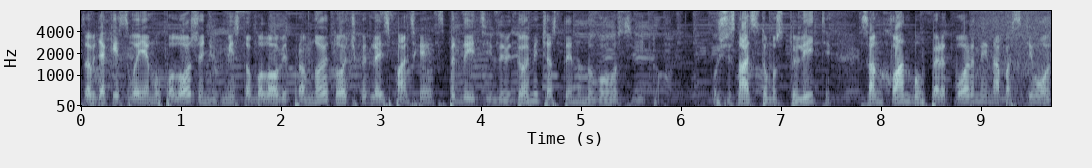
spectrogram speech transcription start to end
Завдяки своєму положенню місто було відправною точкою для іспанських експедицій в невідомі частини Нового світу. У 16 столітті Сан Хуан був перетворений на бастіон,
